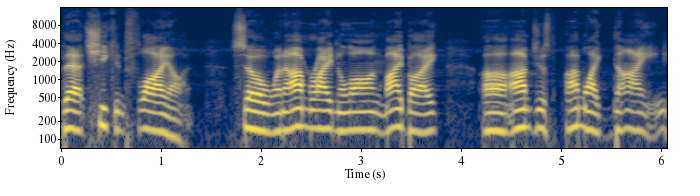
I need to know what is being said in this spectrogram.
that she can fly on. So when I'm riding along my bike, uh, I'm just, I'm like dying.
